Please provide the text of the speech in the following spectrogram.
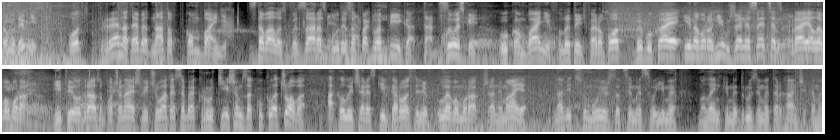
Чому дивність? От пре на тебе натовп комбайнів. Здавалось би, зараз буде запекла бійка. Та дзузьки! У комбайнів летить феропод, вибухає, і на ворогів вже несеться зграя левомурах. І ти одразу починаєш відчувати себе крутішим за Куклачова. А коли через кілька розділів левомурах вже немає, навіть сумуєш за цими своїми маленькими друзями-тарганчиками.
